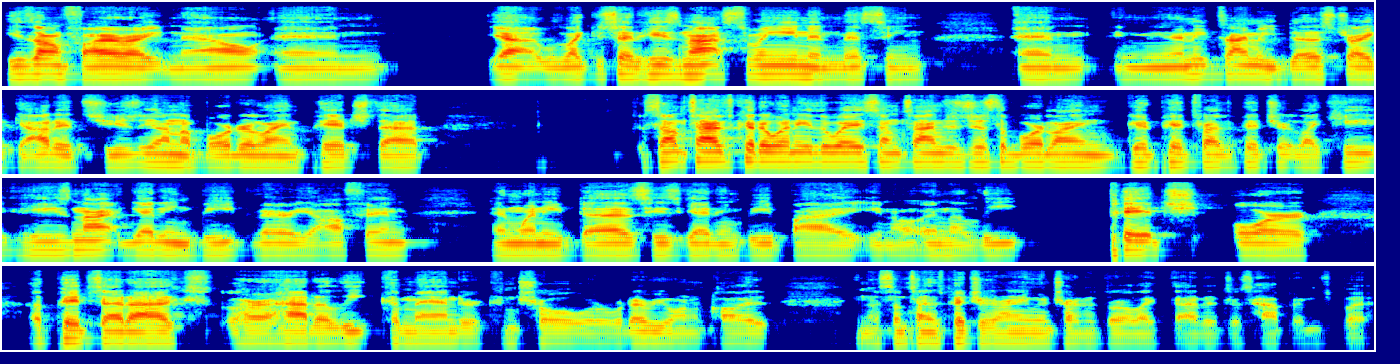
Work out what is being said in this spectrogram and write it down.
he's on fire right now. And yeah, like you said, he's not swinging and missing. And anytime he does strike out, it's usually on a borderline pitch that sometimes could have went either way. Sometimes it's just a borderline good pitch by the pitcher. Like he he's not getting beat very often, and when he does, he's getting beat by you know an elite pitch or a pitch that I or had elite command or control or whatever you want to call it. You know, sometimes pitchers aren't even trying to throw like that; it just happens. But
